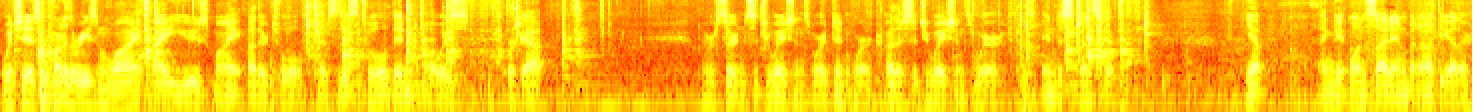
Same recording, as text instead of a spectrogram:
which is part of the reason why I use my other tool, because this tool didn't always work out. There were certain situations where it didn't work, other situations where it was indispensable. Yep, I can get one side in, but not the other,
